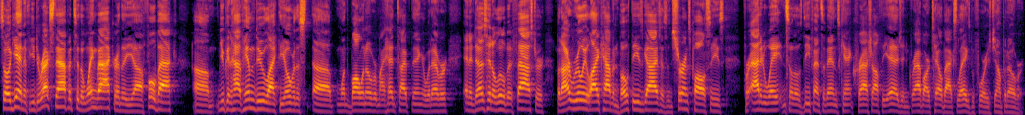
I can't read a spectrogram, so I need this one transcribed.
So again, if you direct snap it to the wingback or the uh, fullback, um, you can have him do like the over the uh, when the ball went over my head type thing or whatever, and it does hit a little bit faster. But I really like having both these guys as insurance policies for added weight, and so those defensive ends can't crash off the edge and grab our tailback's legs before he's jumping over.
